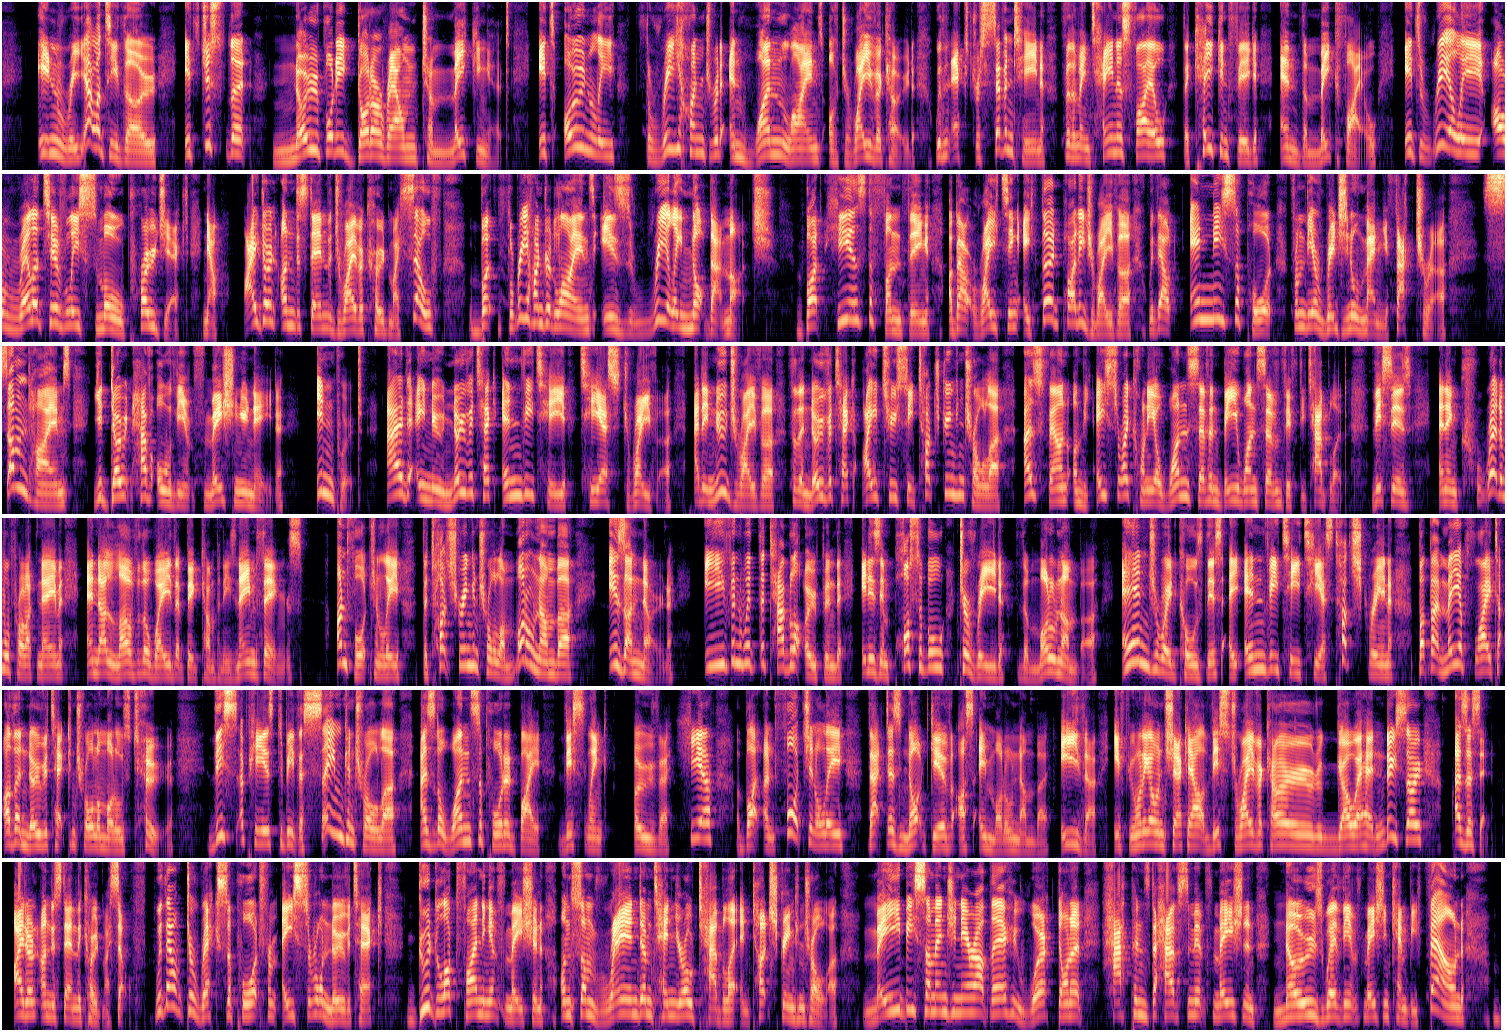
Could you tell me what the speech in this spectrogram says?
In reality, though, it's just that nobody got around to making it. It's only 301 lines of driver code, with an extra 17 for the maintainers file, the kconfig, and the make file. It's really a relatively small project. Now, I don't understand the driver code myself, but 300 lines is really not that much. But here's the fun thing about writing a third party driver without any support from the original manufacturer. Sometimes you don't have all the information you need. Input. Add a new Novatek NVT TS driver. Add a new driver for the Novatek i2C touchscreen controller as found on the Acer Iconia 17B1750 tablet. This is an incredible product name, and I love the way that big companies name things. Unfortunately, the touchscreen controller model number is unknown. Even with the tablet opened, it is impossible to read the model number. Android calls this a NVT TS touchscreen, but that may apply to other Novatek controller models too. This appears to be the same controller as the one supported by this link over here, but unfortunately, that does not give us a model number either. If you want to go and check out this driver code, go ahead and do so. As I said, I don't understand the code myself. Without direct support from Acer or Novatek, good luck finding information on some random 10 year old tablet and touchscreen controller. Maybe some engineer out there who worked on it happens to have some information and knows where the information can be found,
